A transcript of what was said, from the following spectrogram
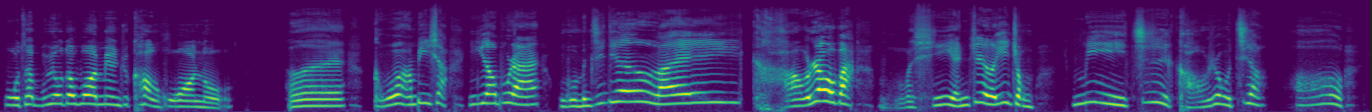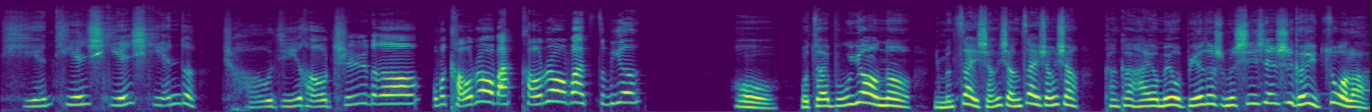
我才不要到外面去看花呢。哎，国王陛下，要不然我们今天来烤肉吧？我新研制了一种秘制烤肉酱。哦，甜甜咸咸的，超级好吃的哦！我们烤肉吧，烤肉吧，怎么样？哦，我才不要呢！你们再想想，再想想，看看还有没有别的什么新鲜事可以做了。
